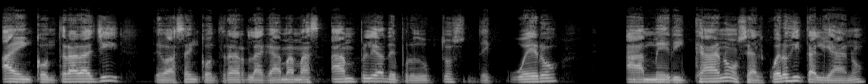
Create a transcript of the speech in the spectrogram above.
a encontrar allí? Te vas a encontrar la gama más amplia de productos de cuero americano, o sea, el cuero es italiano,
